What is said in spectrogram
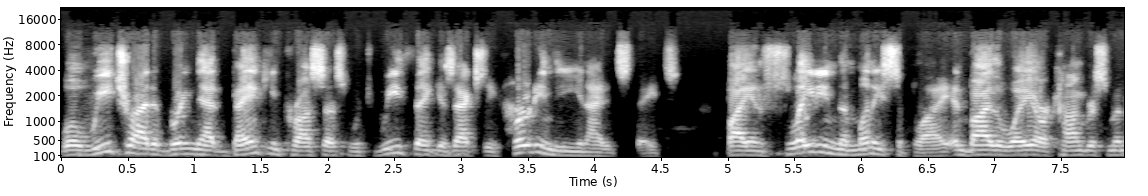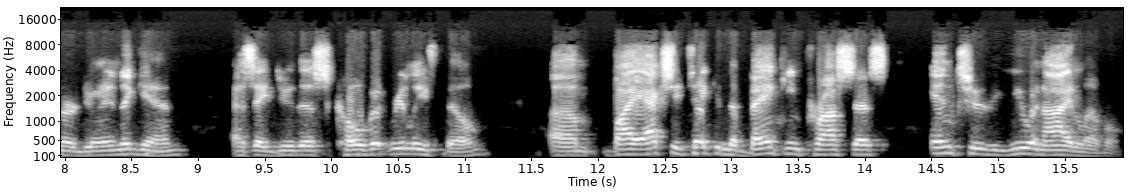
Well, we try to bring that banking process, which we think is actually hurting the United States, by inflating the money supply. And by the way, our congressmen are doing it again as they do this COVID relief bill um, by actually taking the banking process into the U and I level.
